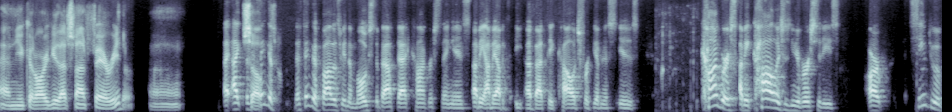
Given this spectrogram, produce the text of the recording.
And you could argue that's not fair either. Uh, I, I, So- the thing that the thing that bothers me the most about that Congress thing is, I mean, I mean about, about the college forgiveness is Congress. I mean, colleges and universities are seem to have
